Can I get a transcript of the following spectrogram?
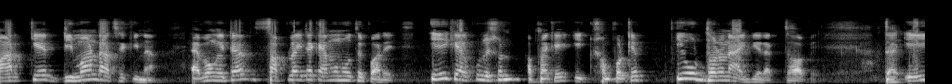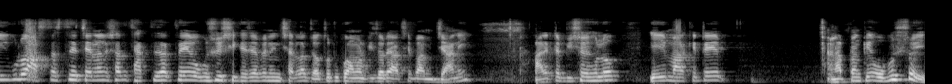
মার্কেট ডিমান্ড আছে কিনা, এবং এটার সাপ্লাইটা কেমন হতে পারে এই ক্যালকুলেশন আপনাকে এই সম্পর্কে পিওর ধরনের আইডিয়া রাখতে হবে। তা এইগুলো আস্তে আস্তে চ্যানেলের সাথে থাকতে থাকতে অবশ্যই শিখে যাবেন ইনশাল্লাহ যতটুকু আমার ভিতরে আছে বা আমি জানি। আরেকটা বিষয় হলো, এই মার্কেটে আপনাকে অবশ্যই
